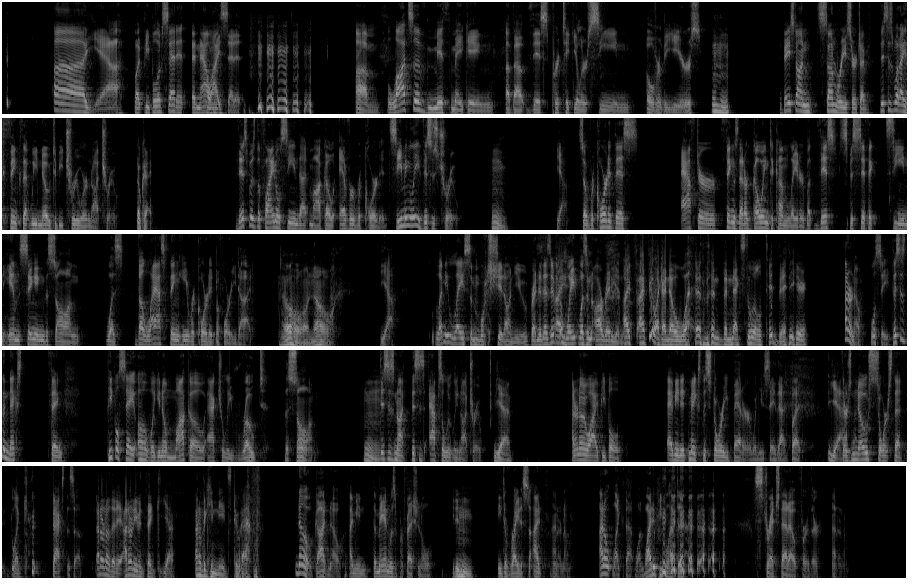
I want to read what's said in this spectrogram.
Uh, yeah, but people have said it, and now I said it. um, lots of myth making about this particular scene over the years. Mm-hmm. Based on some research, I've this is what I think that we know to be true or not true. Okay. This was the final scene that Mako ever recorded. Seemingly, this is true. Hmm. Yeah. So recorded this after things that are going to come later, but this specific scene, him singing the song, was the last thing he recorded before he died. Oh no. Yeah. Let me lay some more shit on you, Brendan, as if the I- weight wasn't already enough. I, I feel like I know what the, the next little tidbit here. I don't know. We'll see. This is the next thing. People say, oh, well, you know, Mako actually wrote the song. Hmm. This is not, this is absolutely not true. Yeah. I don't know why people, I mean, it makes the story better when you say that, but Yeah. there's no source that, like, backs this up. I don't know that it, I don't even think, yeah. I don't think he needs to have. No, God, no. I mean, the man was a professional. He didn't need to write a song. I, I don't know. I don't like that one. Why do people have to stretch that out further? I don't know.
